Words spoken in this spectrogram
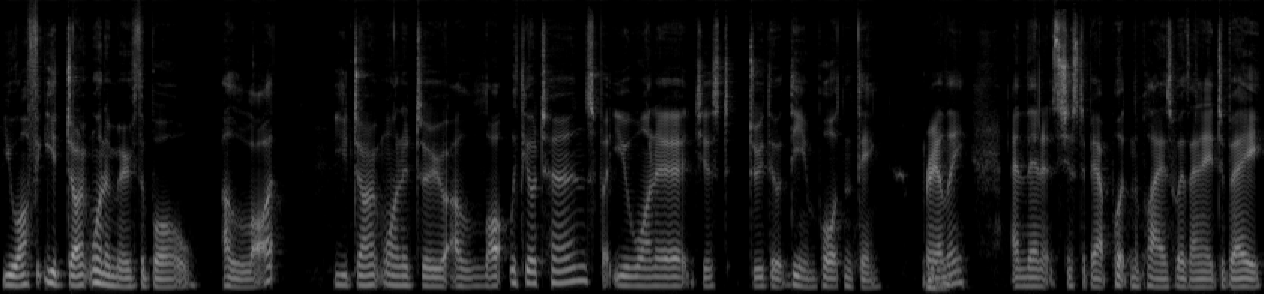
You often you don't want to move the ball a lot. You don't want to do a lot with your turns, but you want to just do the the important thing, really. And then it's just about putting the players where they need to be.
